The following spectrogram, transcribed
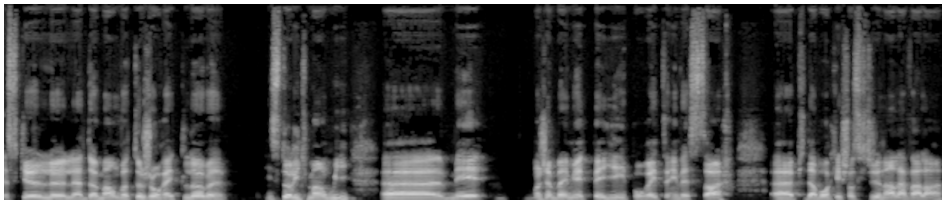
est-ce que la demande va toujours être là? Ben, historiquement, oui, euh, mais moi, j'aime bien mieux être payé pour être investisseur, euh, puis d'avoir quelque chose qui génère la valeur.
